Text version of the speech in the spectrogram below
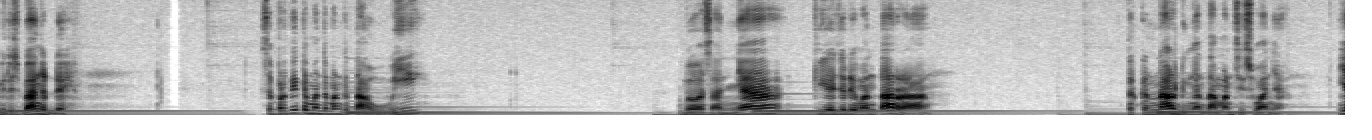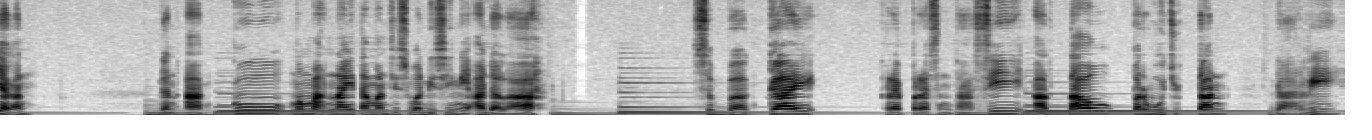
Miris banget deh. Seperti teman-teman ketahui bahwasannya Ki Hajar Dewantara terkenal dengan taman siswanya. Iya kan? Dan aku memaknai taman siswa di sini adalah sebagai representasi atau perwujudan dari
